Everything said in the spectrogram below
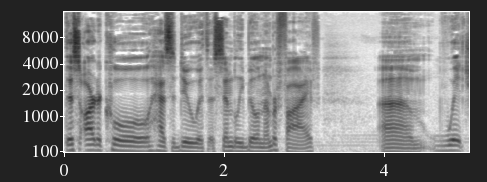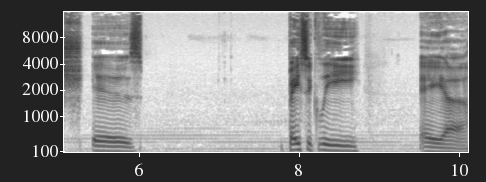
this article has to do with Assembly Bill number five, um, which is basically a, uh,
